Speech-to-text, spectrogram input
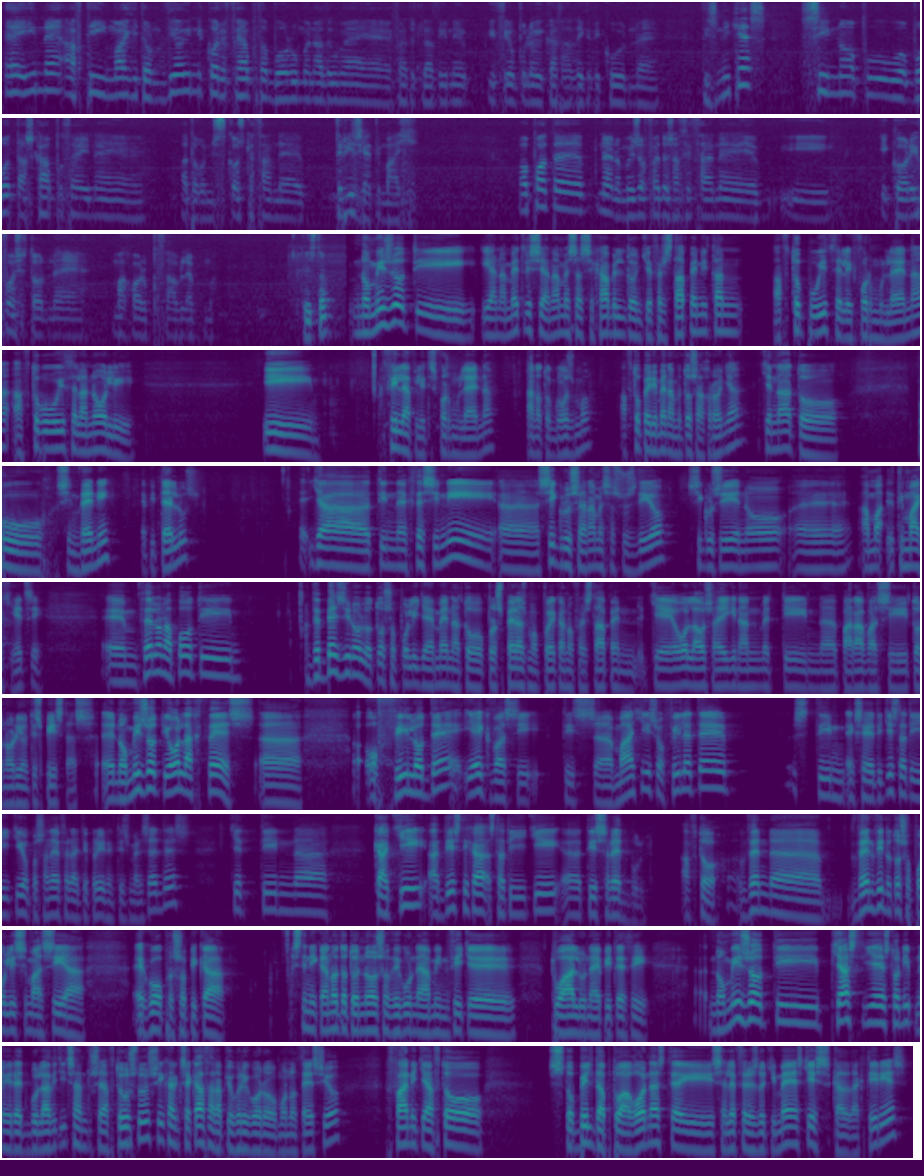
ε, είναι αυτή η μάχη των δύο είναι η κορυφαία που θα μπορούμε να δούμε φέτος. Δηλαδή είναι οι δύο που λογικά θα διεκδικούν ε, τις νίκες, σύν που ο Μπότας κάπου θα είναι ανταγωνιστικός και θα είναι τρεις για τη μάχη. Οπότε, ναι, νομίζω φέτος αυτή θα είναι η, η κορύφωση των ε, μαχών που θα βλέπουμε. Χριστό. Νομίζω ότι η αναμέτρηση ανάμεσα σε Hamilton και Verstappen ήταν αυτό που ήθελε η Φόρμουλα 1, αυτό που ήθελαν όλοι οι φίλαθλοι της Φόρμουλα 1 ανά τον κόσμο. Αυτό περιμέναμε τόσα χρόνια και να το που συμβαίνει επιτέλους. Για την χθεσινή ε, σύγκρουση ανάμεσα στους δύο, σύγκρουση εννοώ ε, τη μάχη έτσι, ε, θέλω να πω ότι δεν παίζει ρόλο τόσο πολύ για εμένα το προσπέρασμα που έκανε ο Verstappen και όλα όσα έγιναν με την ε, παράβαση των ορίων της πίστας. Ε, νομίζω ότι όλα χθες ε, οφείλονται, η έκβαση της ε, μάχης οφείλεται στην εξαιρετική στρατηγική όπως ανέφερα και πριν της Mercedes και την ε, κακή αντίστοιχα στρατηγική ε, της Red Bull. Αυτό. Δεν, δεν δίνω τόσο πολύ σημασία εγώ προσωπικά στην ικανότητα του ενός οδηγού να αμυνθεί και του άλλου να επιτεθεί. Νομίζω ότι πιάστηκε στον ύπνο η Red Bull. Αδίκησαν τους εαυτούς τους, είχαν ξεκάθαρα πιο γρήγορο μονοθέσιο. Φάνηκε αυτό στο build-up του αγώνα, στις ελεύθερες δοκιμές και στις κατατακτήριες.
